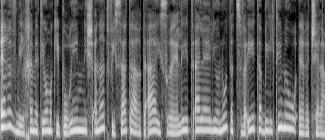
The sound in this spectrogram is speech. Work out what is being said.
ערב מלחמת יום הכיפורים נשענה תפיסת ההרתעה הישראלית על העליונות הצבאית הבלתי מעורערת שלה.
